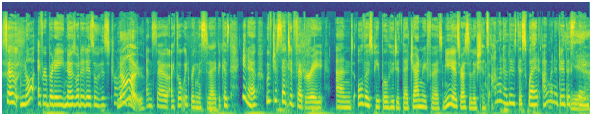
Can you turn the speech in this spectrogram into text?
So, not everybody knows what it is or has tried No. it. And so, I thought we'd bring this today because, you know, we've just entered February and all those people who did their January 1st New Year's resolutions, I'm going to lose this weight, I'm going to do this thing.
